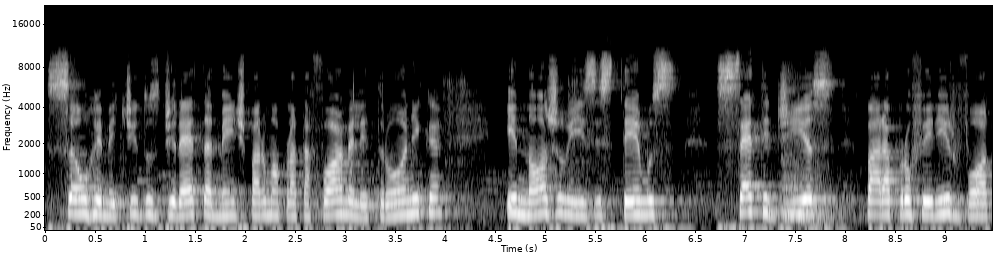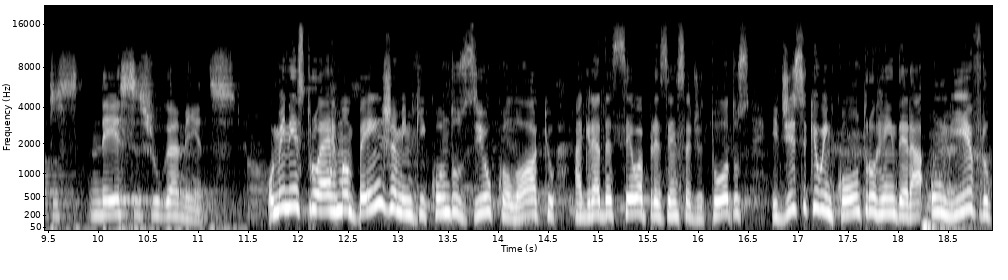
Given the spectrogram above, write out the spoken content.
são remetidos diretamente para uma plataforma eletrônica e nós, juízes, temos sete dias para proferir votos nesses julgamentos. O ministro Herman Benjamin, que conduziu o colóquio, agradeceu a presença de todos e disse que o encontro renderá um livro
